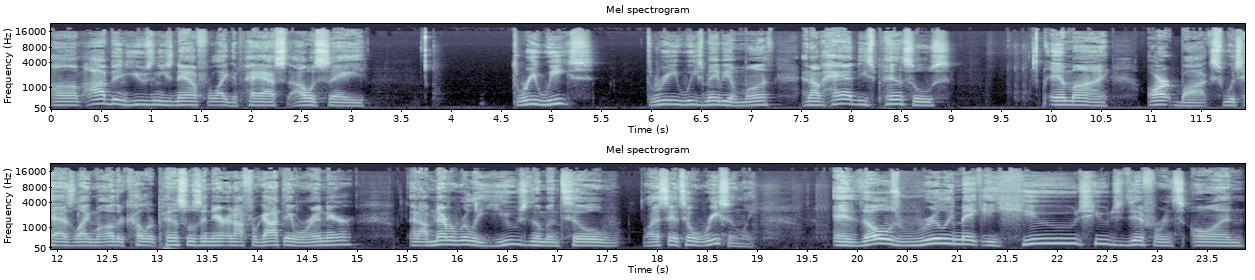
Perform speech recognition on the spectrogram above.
Um, I've been using these now for like the past, I would say, three weeks, three weeks, maybe a month, and I've had these pencils in my art box, which has like my other colored pencils in there, and I forgot they were in there, and I've never really used them until, like I said, until recently, and those really make a huge, huge difference on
